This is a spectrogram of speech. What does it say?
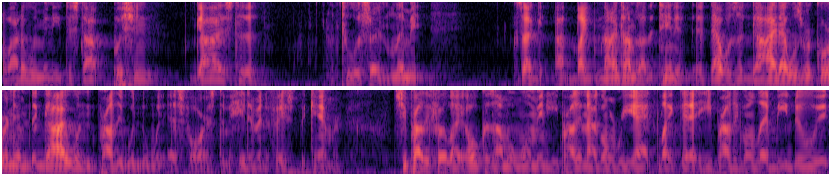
A lot of women need to stop pushing guys to to a certain limit. Cause I, I like nine times out of ten, if, if that was a guy that was recording him, the guy wouldn't probably wouldn't have went as far as to hit him in the face with the camera. She probably felt like, oh, cause I'm a woman, he probably not gonna react like that. He probably gonna let me do it.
